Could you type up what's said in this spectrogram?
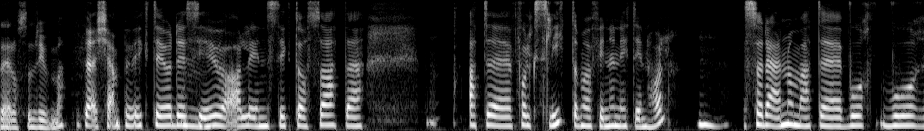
dere også driver med. Det er kjempeviktig, og det mm. sier jo alle innsikt også, at, eh, at, eh, folk sliter med å finne nytt innhold. Mm. Så det er noe med at eh, hvor, hvor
